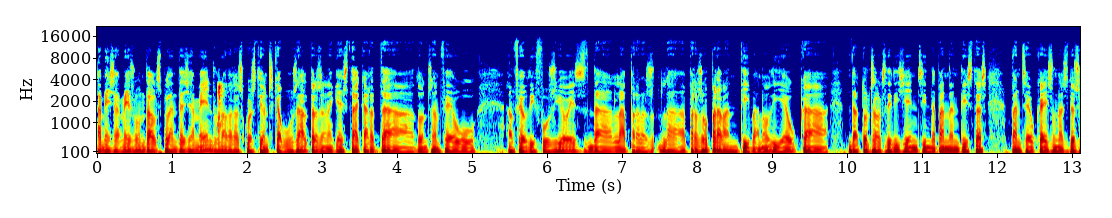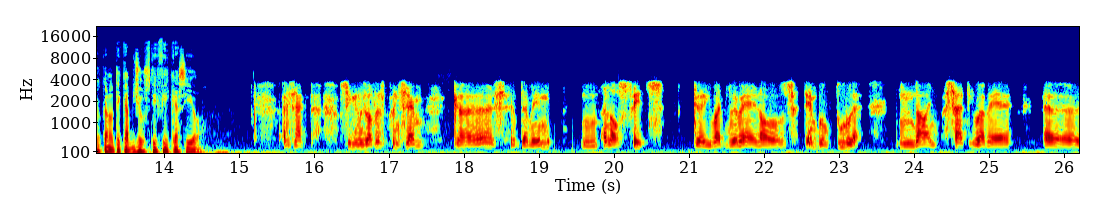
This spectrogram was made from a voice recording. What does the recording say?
A més a més, un dels plantejaments, una de les qüestions que vosaltres en aquesta carta doncs, en, feu, en feu difusió és de la, presó, la presó preventiva. No? Dieu que de tots els dirigents independentistes penseu que és una situació que no té cap justificació. Exacte. O sigui, nosaltres pensem que certament en els fets que hi van haver en el setembre-octubre de l'any passat hi va haver eh,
